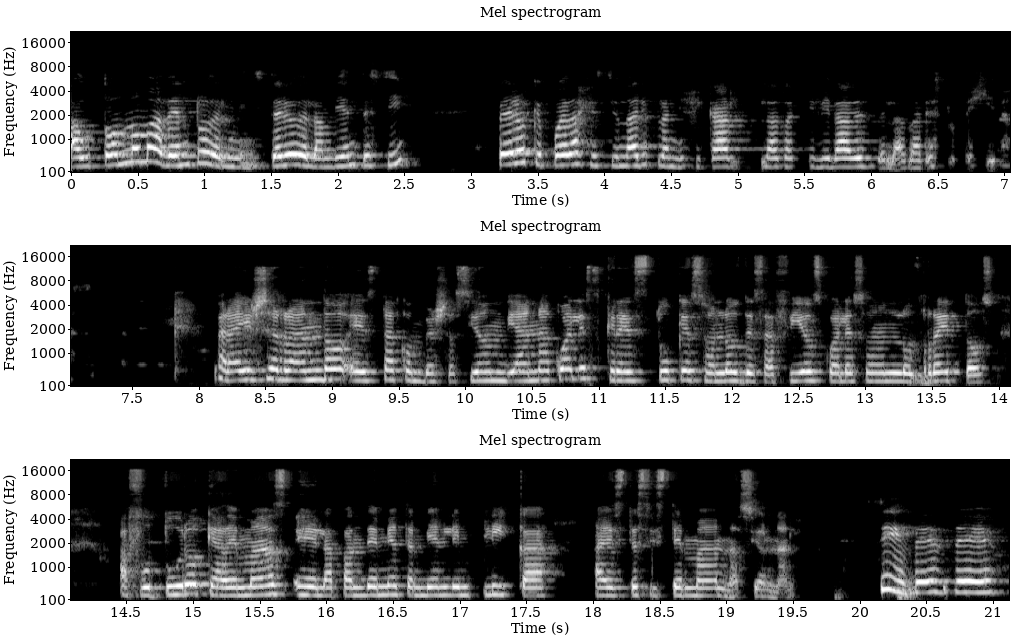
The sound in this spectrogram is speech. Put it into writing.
autónoma dentro del Ministerio del Ambiente, sí, pero que pueda gestionar y planificar las actividades de las áreas protegidas. Para ir cerrando esta conversación, Diana, ¿cuáles crees tú que son los desafíos, cuáles son los retos a futuro que además eh, la pandemia también le implica a este sistema nacional? Sí, desde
